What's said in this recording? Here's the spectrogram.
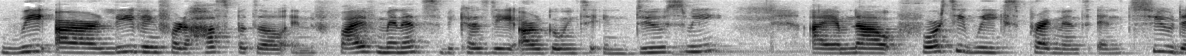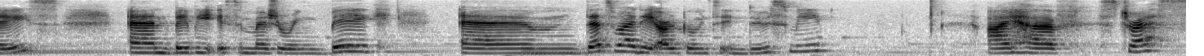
We are leaving for the hospital in five minutes because they are going to induce me. I am now 40 weeks pregnant in two days and baby is measuring big and that's why they are going to induce me. I have stress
